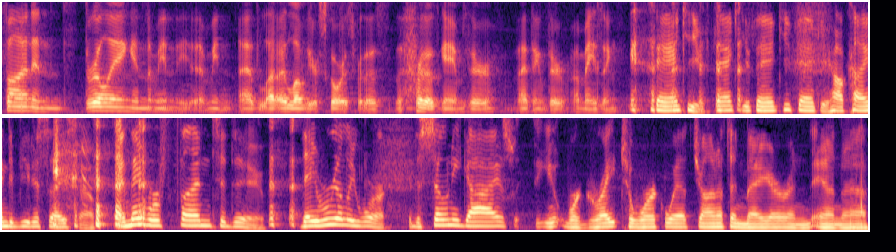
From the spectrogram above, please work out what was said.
fun and thrilling and I mean I mean I, lo- I love your scores for those for those games they're I think they're amazing. thank you, thank you, thank you, thank you. How kind of you to say so. and they were fun to do. They really were. The Sony guys were great to work with. Jonathan Mayer and and uh,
